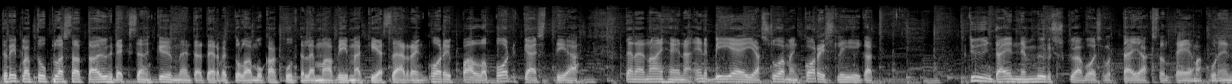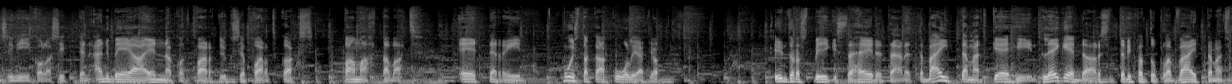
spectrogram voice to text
Tripla tupla 190. Tervetuloa mukaan kuuntelemaan Viimäki ja Särren koripallopodcastia. Tänään aiheena NBA ja Suomen korisliigat. Tyyntä ennen myrskyä voisi olla tämä jakson teema, kun ensi viikolla sitten NBA-ennakot part 1 ja part 2 pamahtavat eetteriin. Muistakaa kuulijat jo Introspeakissä heidetään, että väittämät kehiin, legendaariset triplatuplan väittämät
